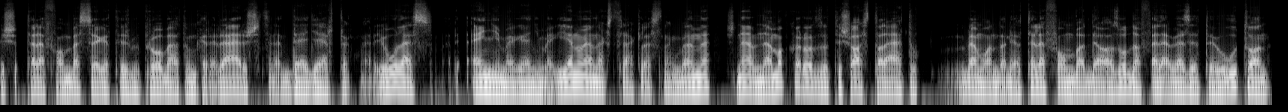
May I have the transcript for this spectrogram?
és telefonbeszélgetésben próbáltunk erre ráerősíteni, de gyertek, mert jó lesz, mert ennyi meg ennyi meg ilyen olyan extrák lesznek benne, és nem, nem akarodzott, és azt találtuk bemondani a telefonba, de az odafele vezető úton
